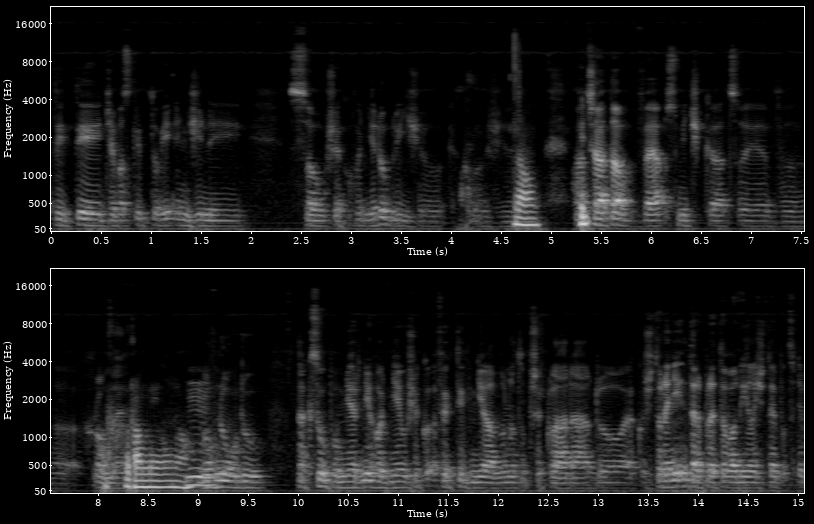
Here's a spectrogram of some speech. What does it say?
ty, ty JavaScriptové enginy jsou už jako hodně dobrý, že jo? Jako, že no. A třeba ta V8, co je v Chrome, v Chromium, no. v Node, tak jsou poměrně hodně už jako efektivní a ono to překládá do, jako, že to není interpretovaný, ale že to je v podstatě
